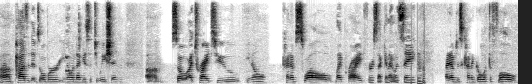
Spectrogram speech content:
um, positives over you know a negative situation. Um, so I try to you know kind of swallow my pride for a second. I would say, Mhm. kind of just kind of go with the flow.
